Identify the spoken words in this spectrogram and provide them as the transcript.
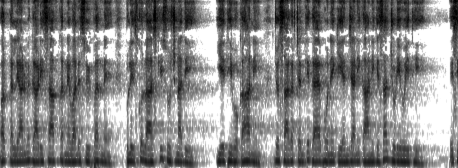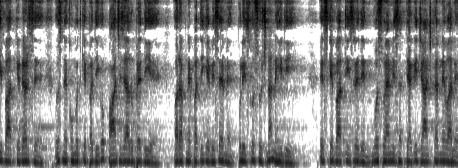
और कल्याण में गाड़ी साफ़ करने वाले स्वीपर ने पुलिस को लाश की सूचना दी। ये थी वो कहानी जो सागर चंद के गायब होने की अनजानी कहानी के साथ जुड़ी हुई थी। इसी बात के डर से उसने कुमुद के पति को पाँच हज़ार रुपए दिए और अपने पति के विषय में पुलिस को सूचना नहीं दी। इसके बाद तीसरे दिन वो स्वयं इस हत्या की जाँच करने वाले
